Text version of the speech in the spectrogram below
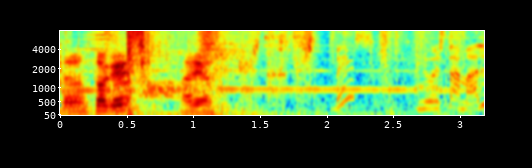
Dar un toque. Adiós. ¿Ves? No está mal.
